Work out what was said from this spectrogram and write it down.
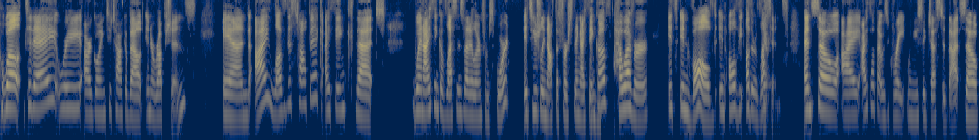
Well, today we are going to talk about interruptions. And I love this topic. I think that when I think of lessons that I learned from sport, it's usually not the first thing I think mm-hmm. of. However, it's involved in all the other lessons. And so I I thought that was great when you suggested that. So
